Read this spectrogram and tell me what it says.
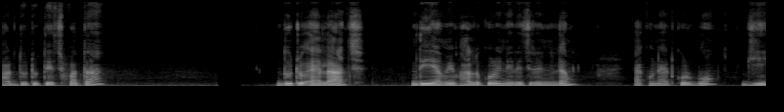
আর দুটো তেজপাতা, দুটো এলাচ দিয়ে আমি ভালো করে নেড়ে চেড়ে নিলাম। এখন অ্যাড করব ঘি।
